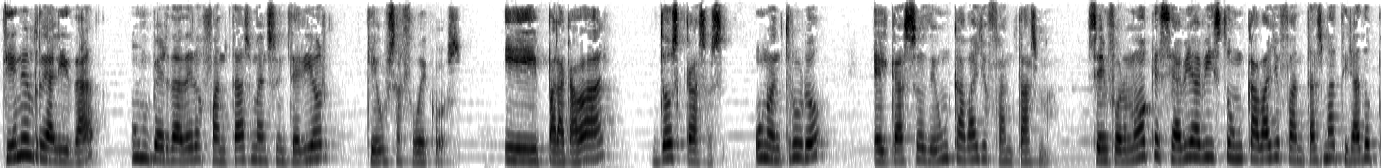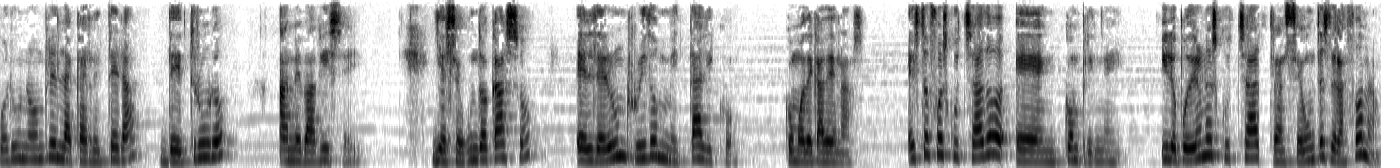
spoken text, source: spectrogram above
tiene en realidad un verdadero fantasma en su interior que usa zuecos. Y para acabar, dos casos, uno en Truro, el caso de un caballo fantasma. Se informó que se había visto un caballo fantasma tirado por un hombre en la carretera de Truro a Mebagisei. Y el segundo caso, el de un ruido metálico, como de cadenas. Esto fue escuchado en Comprigney y lo pudieron escuchar transeúntes de la zona.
